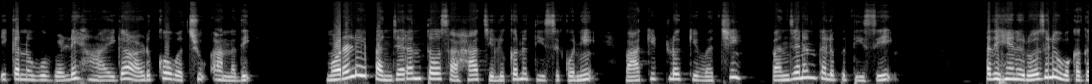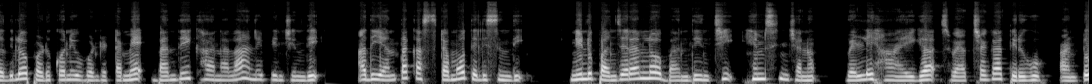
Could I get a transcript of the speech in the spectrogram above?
ఇక నువ్వు వెళ్ళి హాయిగా ఆడుకోవచ్చు అన్నది. మురళి పంజరంతో సహా చిలుకను తీసుకుని వాకిట్లోకి వచ్చి పంజరం తలుపు తీసి పదిహేను రోజులు ఒక గదిలో పడుకొని ఉండటమే బందీఖానలా అనిపించింది. అది ఎంత కష్టమో తెలిసింది. నిన్ను పంజరంలో బంధించి హింసించను. వెళ్ళి హాయిగా స్వేచ్ఛగా తిరుగు అంటూ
